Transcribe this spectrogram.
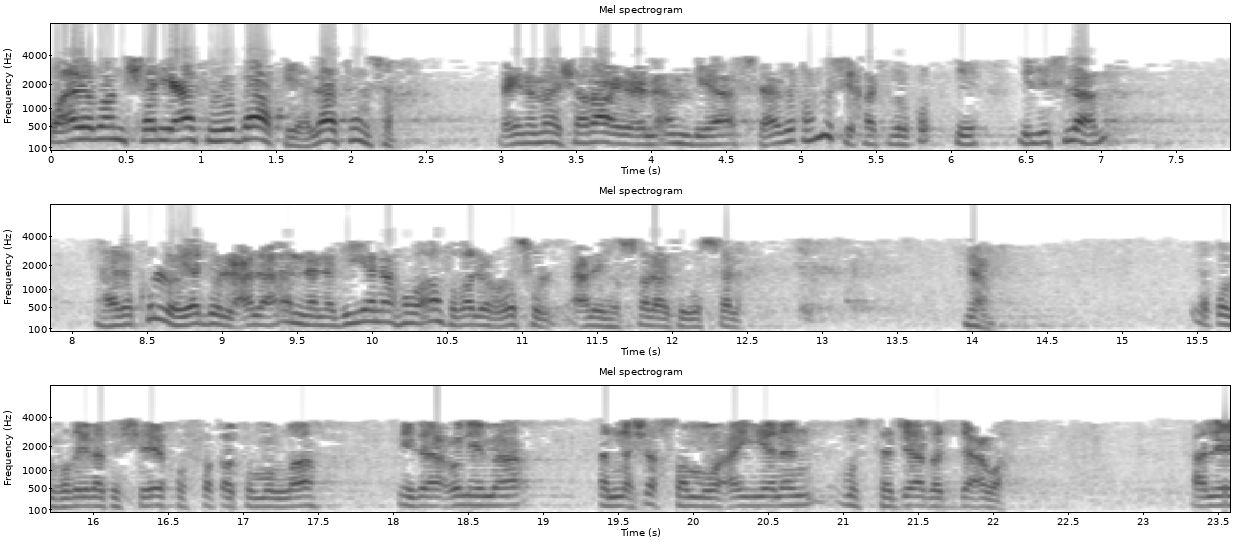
وأيضا شريعته باقية لا تنسخ. بينما شرائع الأنبياء السابقة نسخت بالإسلام. هذا كله يدل على أن نبينا هو أفضل الرسل عليه الصلاة والسلام. نعم. يقول فضيلة الشيخ وفقكم الله إذا علم أن شخصا معينا مستجاب الدعوة هل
